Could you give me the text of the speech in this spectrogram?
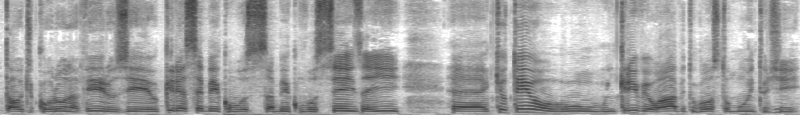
tal de coronavírus e eu queria saber com, saber com vocês aí é, que eu tenho um incrível hábito, gosto muito de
